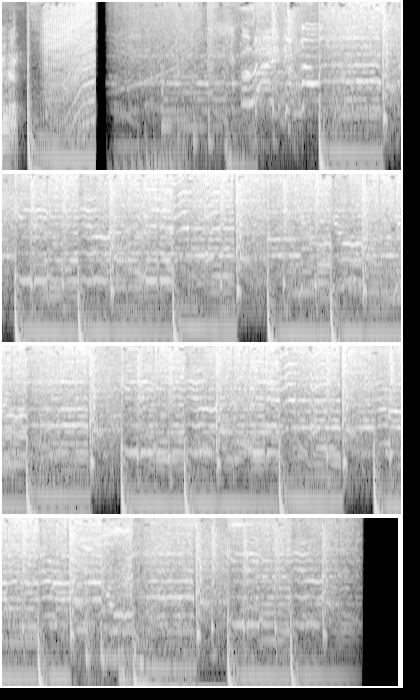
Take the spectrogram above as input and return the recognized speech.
Yeah.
